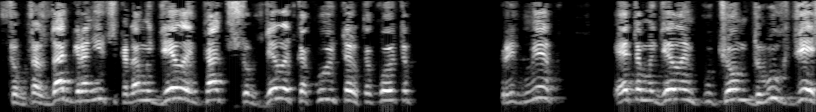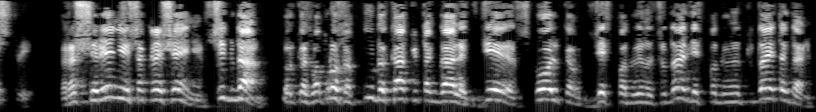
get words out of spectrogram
Чтобы создать границы, когда мы делаем, как, чтобы сделать какой-то какой предмет, это мы делаем путем двух действий. Расширение и сокращение. Всегда. Только вопрос, откуда, как и так далее. Где, сколько, здесь подвинуть сюда, здесь подвинуть туда и так далее.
